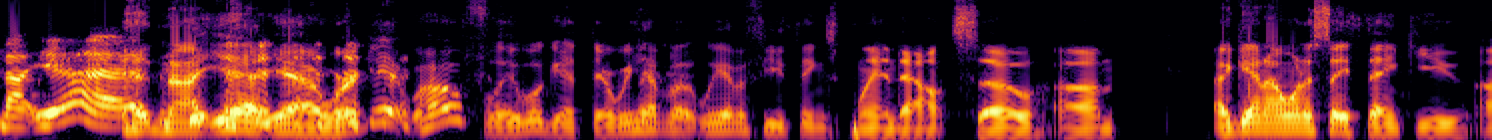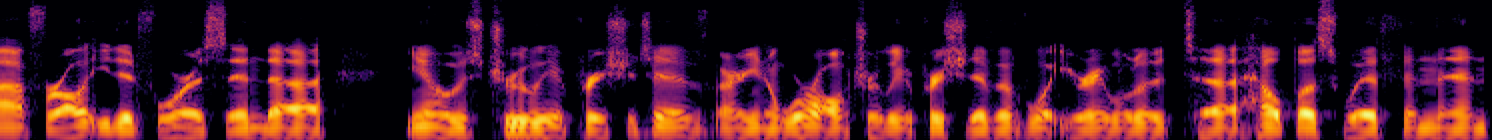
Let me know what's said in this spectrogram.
not yet. not yet. Yeah. We're get hopefully we'll get there. We have a we have a few things planned out. So um again, I want to say thank you uh for all that you did for us. And uh you know, it was truly appreciative, or you know, we're all truly appreciative of what you're able to to help us with. And then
